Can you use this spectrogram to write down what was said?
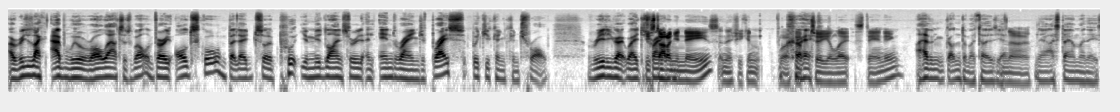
I really like ab wheel rollouts as well. Very old school, but they sort of put your midline through an end range brace, which you can control. Really great way to Do you train. start on your knees, and if you can work up to your le- standing? I haven't gotten to my toes yet. No. Yeah, I stay on my knees.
